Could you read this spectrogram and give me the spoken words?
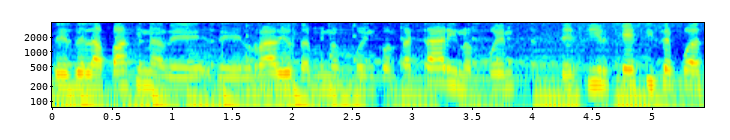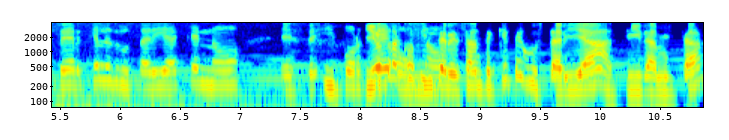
desde la página de- del radio también nos pueden contactar y nos pueden decir qué sí se puede hacer, qué les gustaría, qué no, este, y por qué. Y otra cosa no. interesante, ¿qué te gustaría a ti, damita,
